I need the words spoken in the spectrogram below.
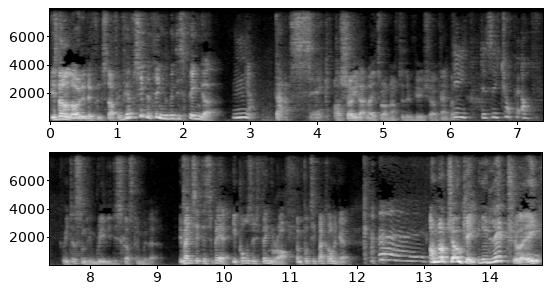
He's done a load of different stuff. Have you ever seen the thing with his finger? No. That's sick. I'll show you that later on after the review show, okay? But he, does he chop it off? he does something really disgusting with it. He makes it disappear. He pulls his finger off and puts it back on again. I'm not joking. He literally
